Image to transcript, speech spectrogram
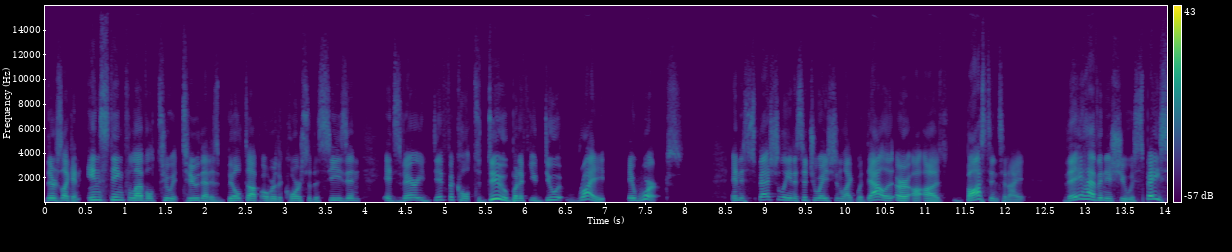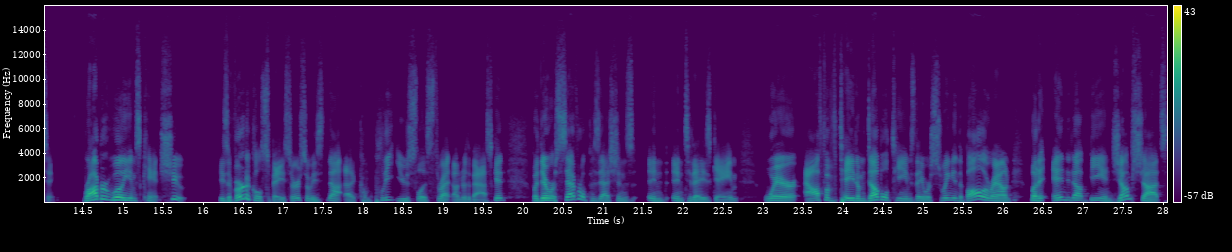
There's like an instinct level to it too that is built up over the course of the season. It's very difficult to do, but if you do it right, it works. And especially in a situation like with Dallas or uh, uh, Boston tonight, they have an issue with spacing. Robert Williams can't shoot. He's a vertical spacer, so he's not a complete useless threat under the basket. But there were several possessions in in today's game where off of Tatum double teams, they were swinging the ball around, but it ended up being jump shots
